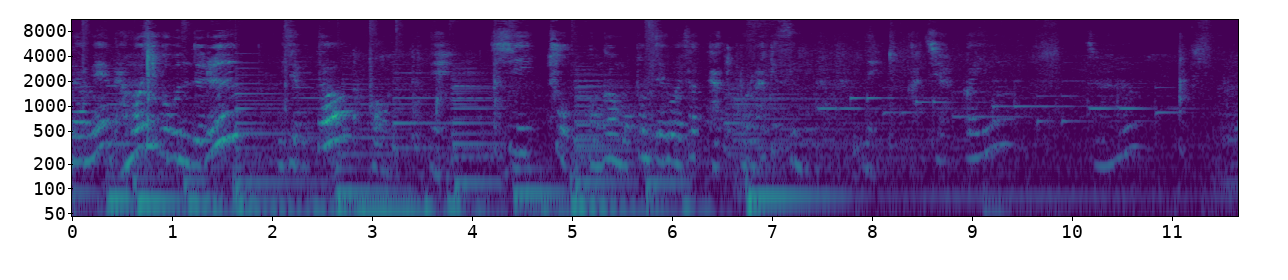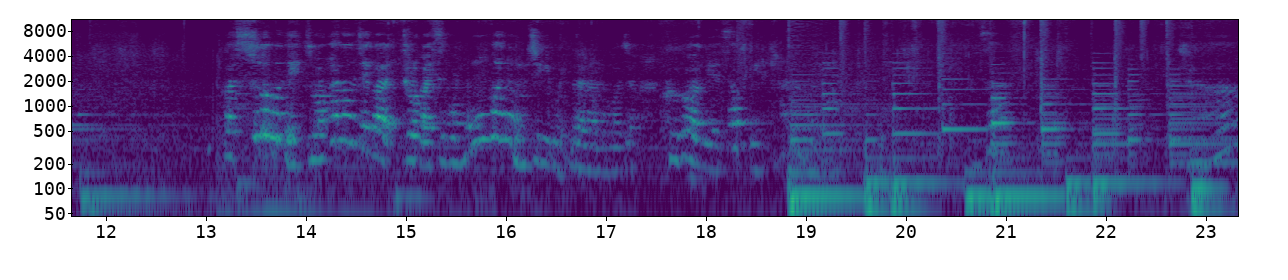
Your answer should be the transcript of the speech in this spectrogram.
그 다음에 나머지 부분들은 이제부터 어, 네, C2 건강 모펌제로 해서 다 도포를 하겠습니다. 네, 같이 할까요? 자, 그러니까 수동은 돼 있지만 환원제가 들어가 있으면 뭔가는 움직이고 있다는 거죠. 그거 하기 위해서 이렇게 하는 거예요. 그래서 자.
